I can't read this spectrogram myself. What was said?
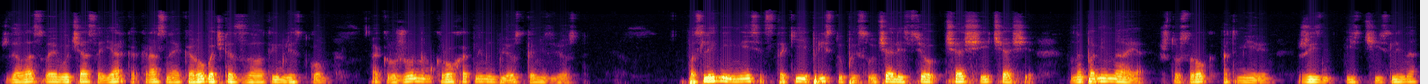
ждала своего часа ярко-красная коробочка с золотым листком, окруженным крохотными блестками звезд. В последний месяц такие приступы случались все чаще и чаще, напоминая, что срок отмерен, жизнь исчислена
